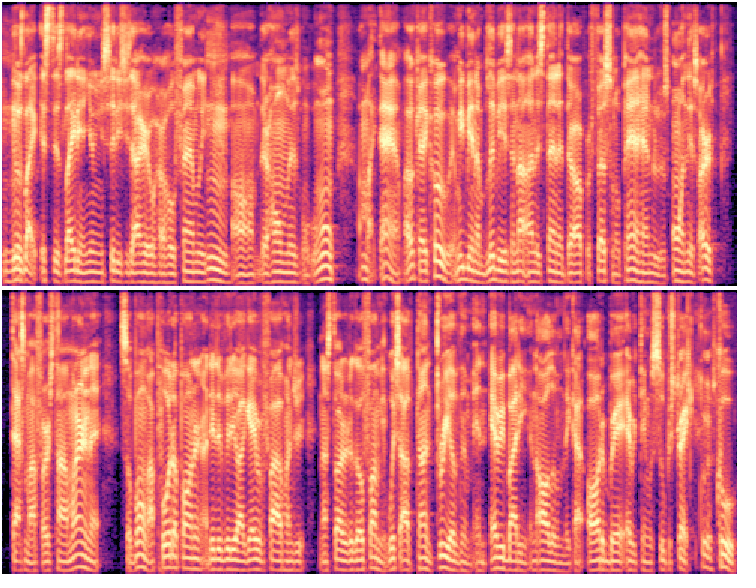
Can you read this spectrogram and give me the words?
It was like it's this lady in Union City. She's out here with her whole family. Mm. Um, they're homeless. I'm like, damn, okay, cool. And me being oblivious and not understanding that there are professional panhandlers on this earth. That's my first time learning that. So boom, I pulled up on her. I did a video. I gave her 500, and I started to GoFundMe, which I've done three of them, and everybody and all of them, they got all the bread. Everything was super straight. Cool.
